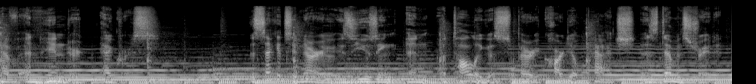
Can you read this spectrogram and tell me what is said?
have unhindered egress. The second scenario is using an autologous pericardial patch as demonstrated.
